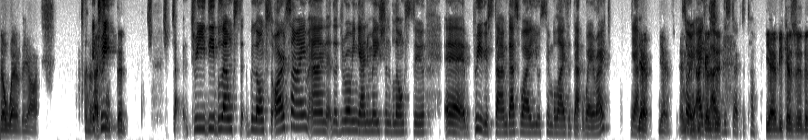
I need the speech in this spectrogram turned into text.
know where they are. And It I think that 3D belongs belongs to our time and the drawing animation belongs to uh previous time. That's why you symbolize it that way, right? Yeah. yeah, yeah, and, Sorry, and I, because I uh, distracted. Yeah, because uh, the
